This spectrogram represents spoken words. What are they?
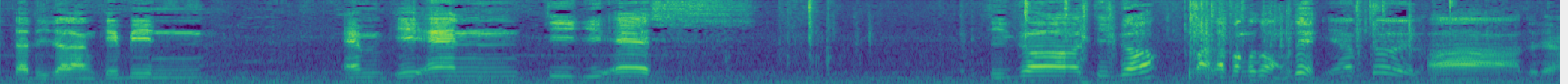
kita di dalam kabin MAN TGS 33480 betul? Ya betul. Ah, tu dia.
